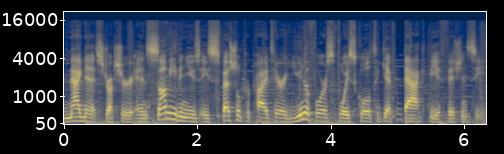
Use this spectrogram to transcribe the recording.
magnet structure, and some even use a special proprietary Uniforce voice coil to get back the efficiency,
